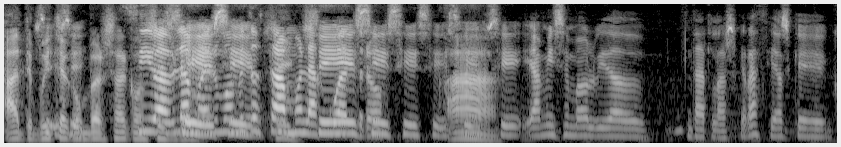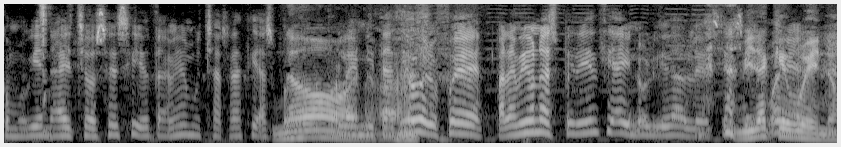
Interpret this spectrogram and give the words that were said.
Ah, te pudiste conversar con sí, Ceci. Sí, hablamos, en un momento estábamos las cuatro. Sí, sí, sí, ah. sí, A mí se me ha olvidado dar las gracias, que como bien ha hecho Ceci, yo también muchas gracias por, la invitación, pero fue para mí una experiencia inolvidable. Mira qué bueno,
